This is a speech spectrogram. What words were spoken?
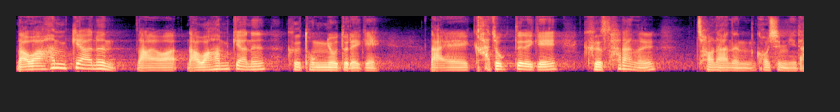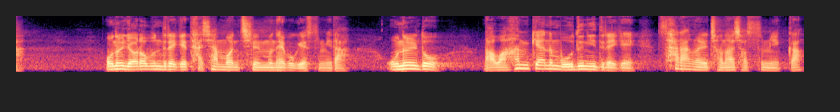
나와 함께하는 나와 나와 함께하는 그 동료들에게 나의 가족들에게 그 사랑을 전하는 것입니다. 오늘 여러분들에게 다시 한번 질문해 보겠습니다. 오늘도 나와 함께하는 모든 이들에게 사랑을 전하셨습니까?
